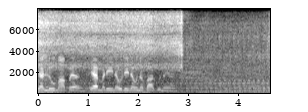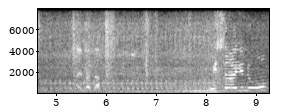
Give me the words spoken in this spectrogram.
Yan, luma pa yan. Ayan, malinaw-linaw na bago na yan. Ayun, banda. Yung isa, yun o.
